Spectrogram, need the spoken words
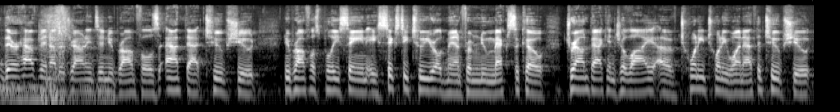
there have been other drownings in New Braunfels at that tube chute. New Braunfels police saying a 62-year-old man from New Mexico drowned back in July of 2021 at the tube chute,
